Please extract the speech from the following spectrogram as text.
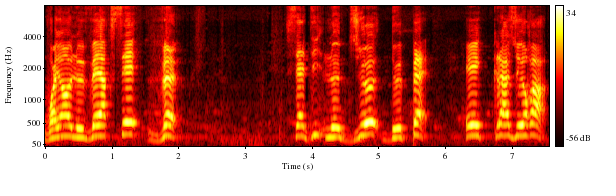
Voyons le verset 20. C'est dit, le Dieu de paix écrasera.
